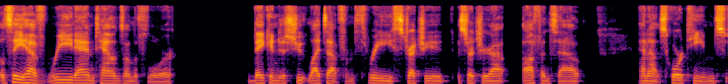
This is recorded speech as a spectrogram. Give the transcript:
let's say you have Reid and Towns on the floor they can just shoot lights out from three, stretch you stretch your out offense out, and outscore teams,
